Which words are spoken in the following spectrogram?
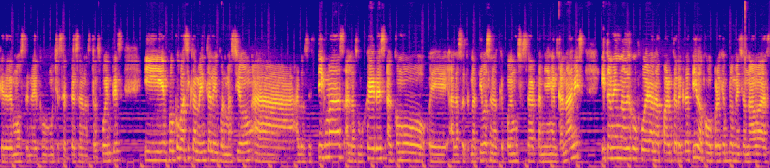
que debemos tener como mucha certeza de nuestras fuentes. Y enfoco básicamente a la información a, los estigmas, a las mujeres, a cómo, eh, a las alternativas en las que podemos usar también el cannabis. Y también no dejo fuera la parte recreativa, como por ejemplo mencionabas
